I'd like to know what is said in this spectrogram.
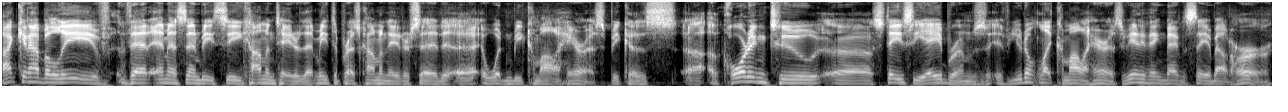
I cannot believe that MSNBC commentator, that Meet the Press commentator, said uh, it wouldn't be Kamala Harris because, uh, according to uh, Stacey Abrams, if you don't like Kamala Harris, if you have anything bad to say about her,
